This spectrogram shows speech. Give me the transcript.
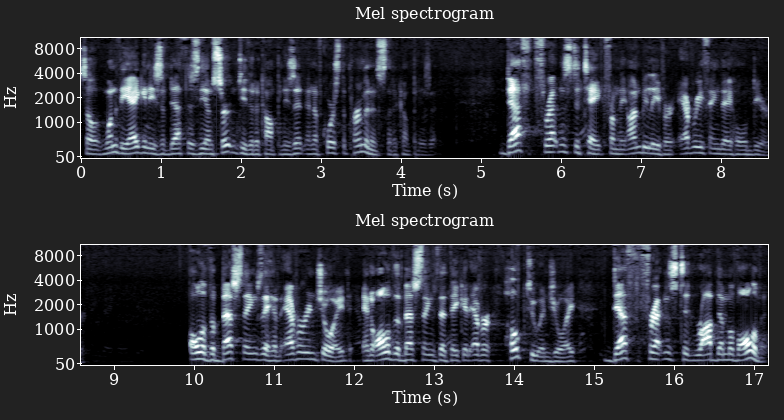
So, one of the agonies of death is the uncertainty that accompanies it, and of course, the permanence that accompanies it. Death threatens to take from the unbeliever everything they hold dear. All of the best things they have ever enjoyed, and all of the best things that they could ever hope to enjoy, death threatens to rob them of all of it.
